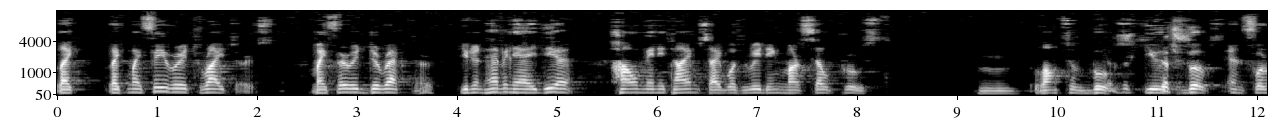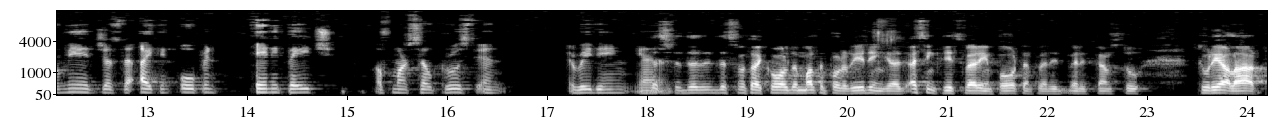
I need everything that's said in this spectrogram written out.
like like my favorite writers, my favorite director, you don't have any idea how many times I was reading Marcel Proust. Mm. Lots of books, that's, huge that's, books, and for me, it's just that I can open any page of Marcel Proust and reading. That's, that's what I call the multiple reading. I think it's very important when it, when it comes to, to real art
